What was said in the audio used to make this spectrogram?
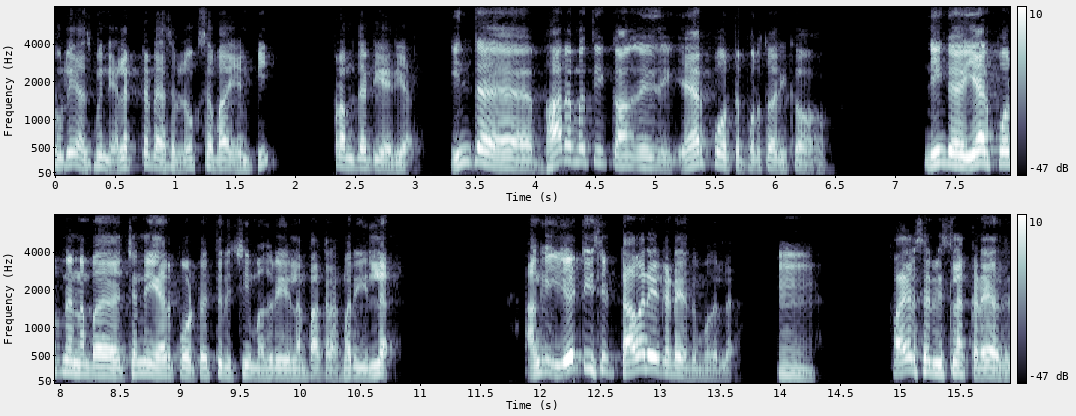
Sule has been elected as Lok Sabha MP from that area இந்த பாரமதி ஏர்போர்ட்டை பொறுத்த வரைக்கும் நீங்கள் ஏர்போர்ட்னு நம்ம சென்னை ஏர்போர்ட் திருச்சி மதுரை எல்லாம் பார்க்குற மாதிரி இல்லை. அங்கே ஏடிசி டவரே கிடையாது முதல்ல. ம். ஃபயர் சர்வீஸ்லாம் கிடையாது.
